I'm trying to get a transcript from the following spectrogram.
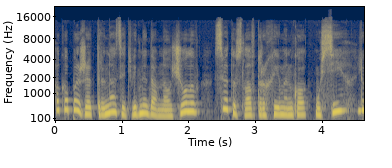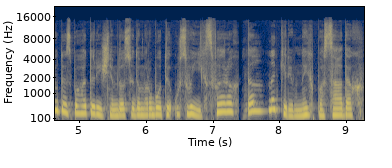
А КП ЖЕК-13 віднедавна очолив Святослав Трохименко. Усі люди з багаторічним досвідом роботи у своїх сферах та на керівних посадах.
